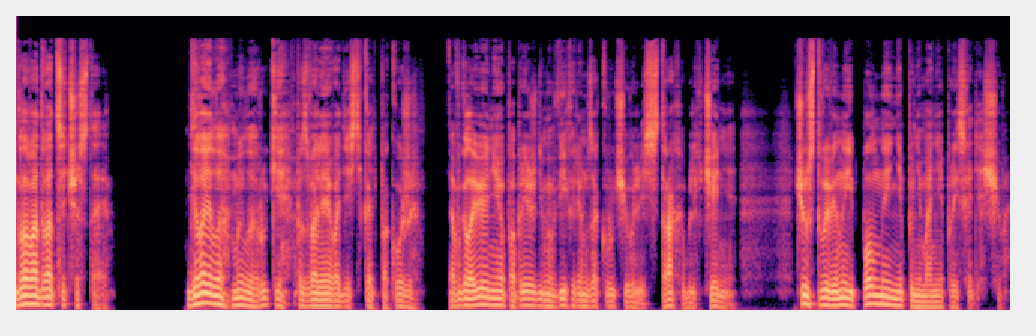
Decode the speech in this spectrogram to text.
Глава двадцать шестая. Делайла мыла руки, позволяя воде стекать по коже, а в голове у нее по-прежнему вихрем закручивались страх, облегчение, чувство вины и полное непонимание происходящего.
